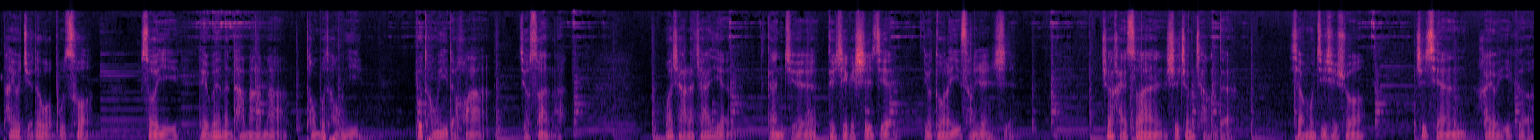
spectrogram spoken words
他又觉得我不错，所以得问问他妈妈同不同意。不同意的话，就算了。我眨了眨眼，感觉对这个世界又多了一层认识。这还算是正常的。小木继续说，之前还有一个，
